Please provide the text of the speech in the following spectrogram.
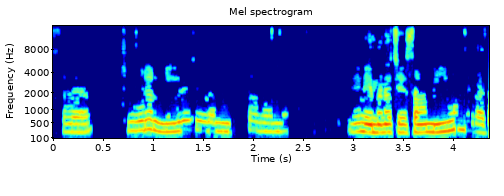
అసలు చూడండి మీరే చూడండి ఎంత బాగుందో. నేను ఏమైనా చేశాను మీ ముందు కథ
